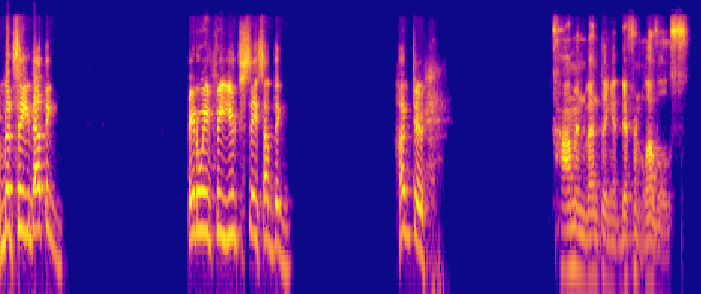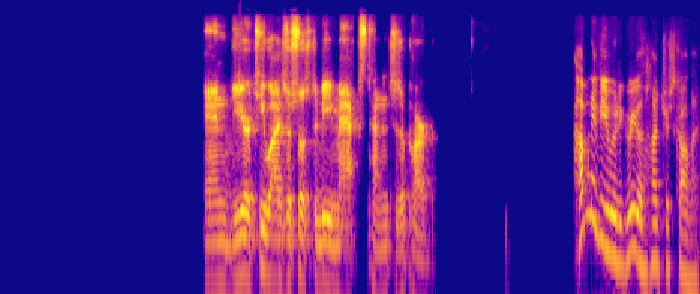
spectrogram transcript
I'm not saying nothing. I'm going to wait for you to say something. Hunter. Common venting at different levels. And your TYs are supposed to be max 10 inches apart. How many of you would agree with Hunter's comment?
